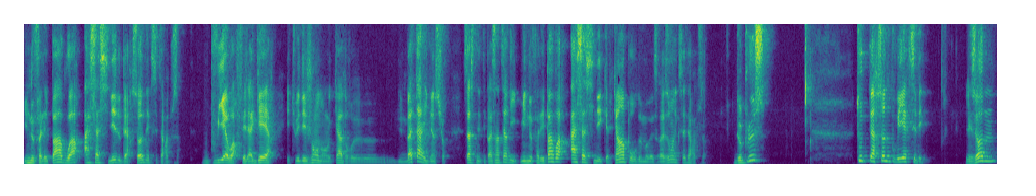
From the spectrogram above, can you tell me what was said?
Il ne fallait pas avoir assassiné de personnes, etc. Tout ça. Vous pouviez avoir fait la guerre et tuer des gens dans le cadre euh, d'une bataille, bien sûr. Ça, ce n'était pas interdit. Mais il ne fallait pas avoir assassiné quelqu'un pour de mauvaises raisons, etc. De plus, toute personne pouvait y accéder. Les hommes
